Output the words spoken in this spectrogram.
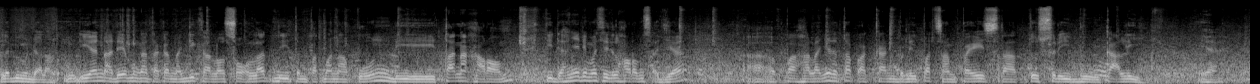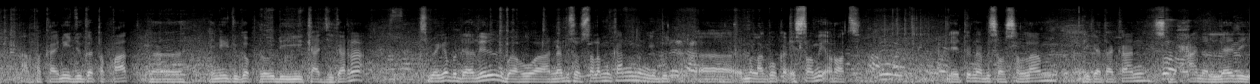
lebih mendalam. Kemudian ada yang mengatakan lagi kalau sholat di tempat mana pun di tanah haram, tidak hanya di Masjidil Haram saja, uh, pahalanya tetap akan berlipat sampai 100 ribu kali. Ya, apakah ini juga tepat? Nah, ini juga perlu dikaji karena sebagian berdalil bahwa Nabi SAW kan menyebut uh, melakukan Isra Mi'raj. Yaitu Nabi SAW dikatakan Subhanalladzi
